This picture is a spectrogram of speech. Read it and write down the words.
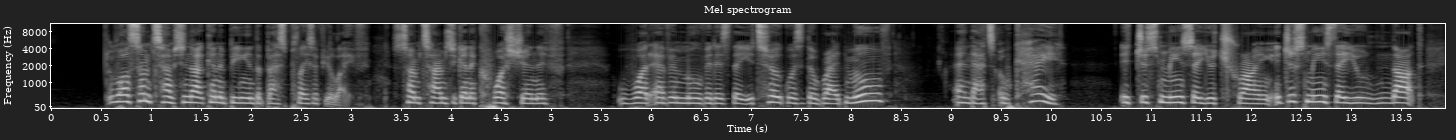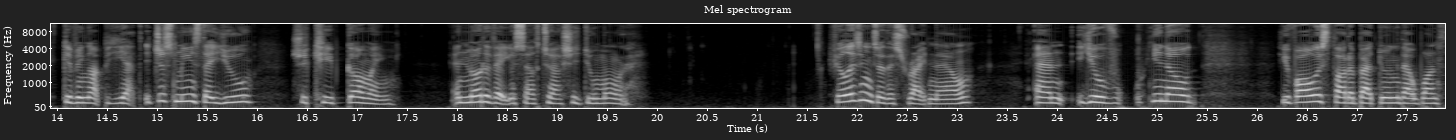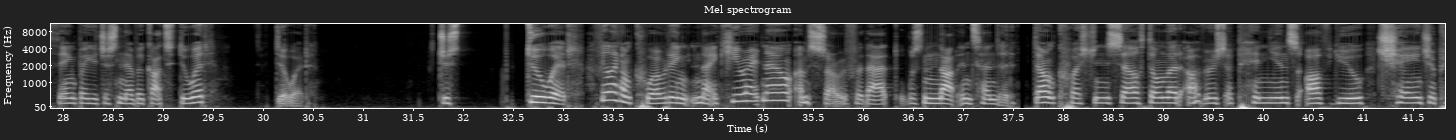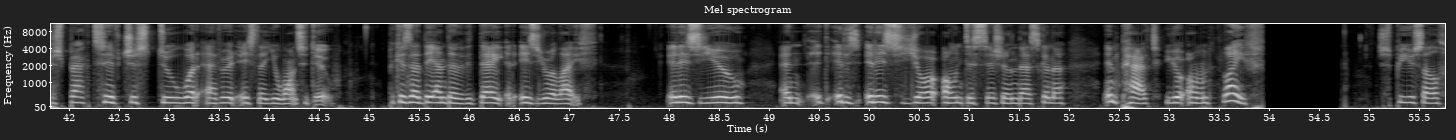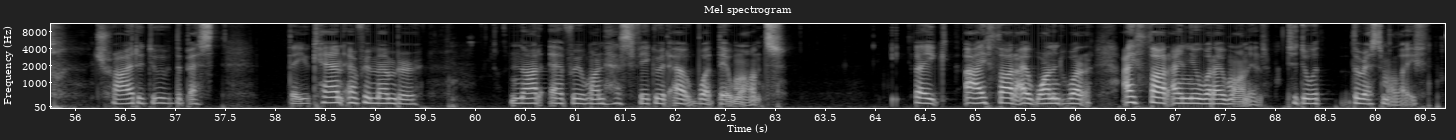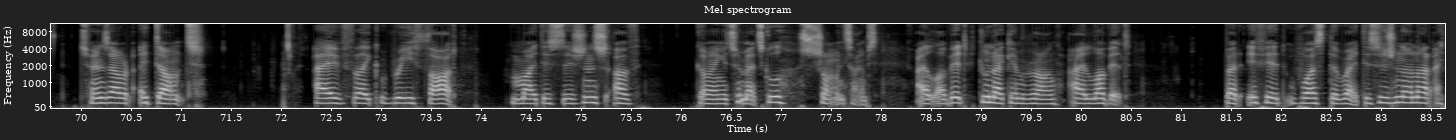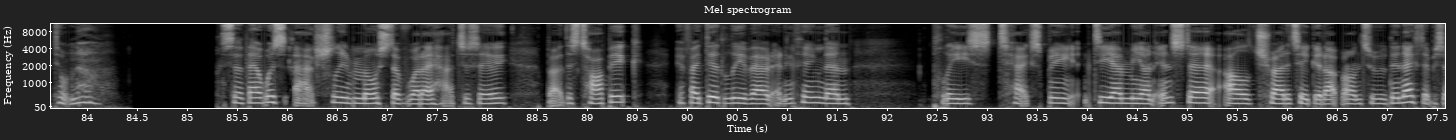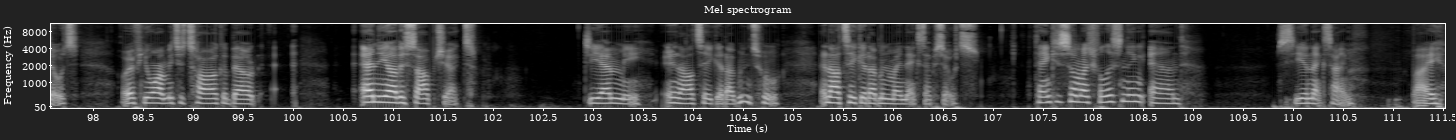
Well, sometimes you're not going to be in the best place of your life sometimes you're going to question if whatever move it is that you took was the right move, and that's okay. It just means that you're trying. It just means that you're not giving up yet. It just means that you should keep going and motivate yourself to actually do more. If you're listening to this right now and you've, you know, you've always thought about doing that one thing, but you just never got to do it, do it. Just do it. Feel like I'm quoting Nike right now. I'm sorry for that. It was not intended. Don't question yourself. Don't let others' opinions of you change your perspective. Just do whatever it is that you want to do. Because at the end of the day, it is your life. It is you and it, it is it is your own decision that's gonna impact your own life. Just be yourself. Try to do the best that you can and remember not everyone has figured out what they want. Like I thought I wanted what I thought I knew what I wanted to do with the rest of my life. Turns out I don't. I've like rethought my decisions of going into med school so many times. I love it. Do not get me wrong, I love it. But if it was the right decision or not, I don't know. So that was actually most of what I had to say about this topic. If I did leave out anything, then please text me, DM me on Insta. I'll try to take it up onto the next episodes. Or if you want me to talk about any other subject, DM me and I'll take it up into and I'll take it up in my next episodes. Thank you so much for listening and see you next time. Bye.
